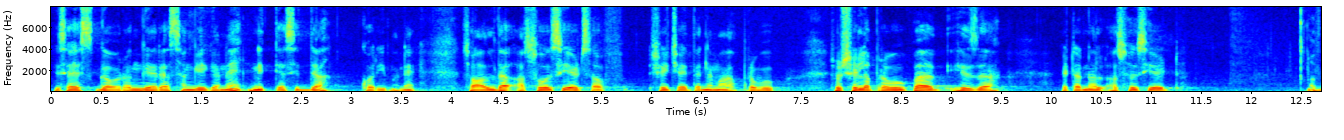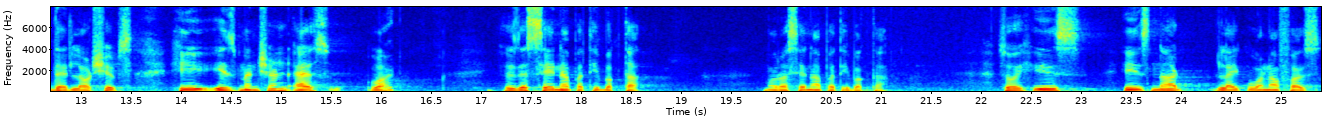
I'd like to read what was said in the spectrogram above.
he says, Gaurangera Sangigane Nitya Siddha Korimane. So all the associates of Sri Chaitanya Mahaprabhu. So Srila Prabhupada is the eternal associate of their lordships. He is mentioned as what? He is the Senapati Bhakta. Mora Senapati Bhakta. So he is, he is not like one of us.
